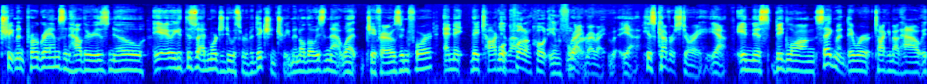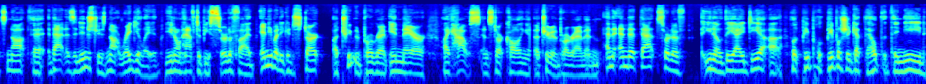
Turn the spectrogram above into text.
treatment programs and how there is no. This had more to do with sort of addiction treatment, although isn't that what Jay Pharoah's in for? And they they talked well, about quote unquote in for right, right, right. Yeah, his cover story. Yeah, in this big long segment, they were talking about how it's not that that as an industry is not regulated. You don't have to be certified. Anybody could start a treatment program in their like house and start calling it a treatment program, and and and that that sort of you know the idea uh, look people people should get the help that they need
